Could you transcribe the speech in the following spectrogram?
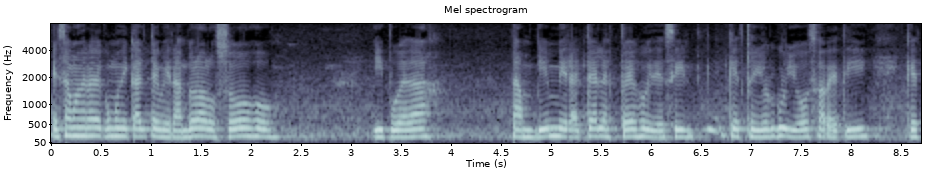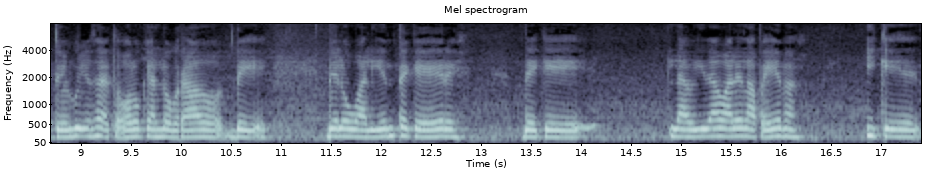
esa manera de comunicarte mirándolo a los ojos y puedas también mirarte al espejo y decir que estoy orgullosa de ti, que estoy orgullosa de todo lo que has logrado, de, de lo valiente que eres, de que la vida vale la pena y que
